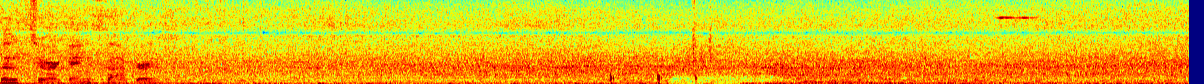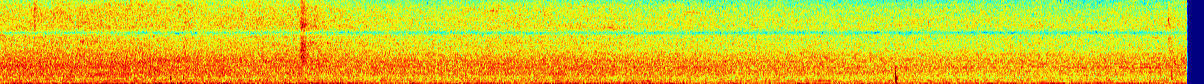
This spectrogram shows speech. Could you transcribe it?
Goes to our gang stalkers.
